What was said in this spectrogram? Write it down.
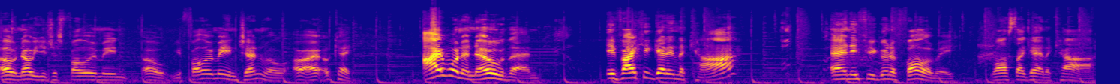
oh no, you're just following me in, oh, you're following me in general. Alright, okay. I want to know then, if I could get in the car, and if you're going to follow me whilst I get in a car.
